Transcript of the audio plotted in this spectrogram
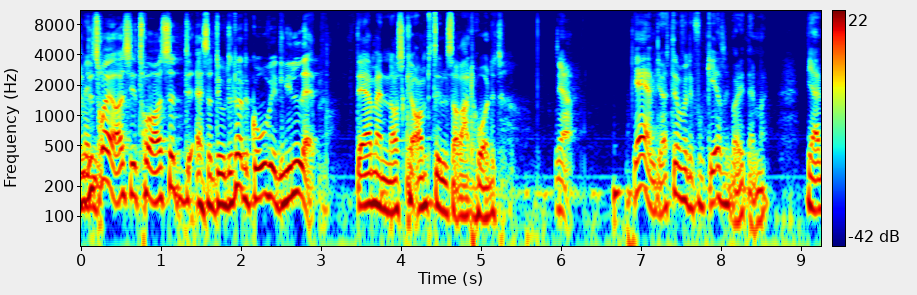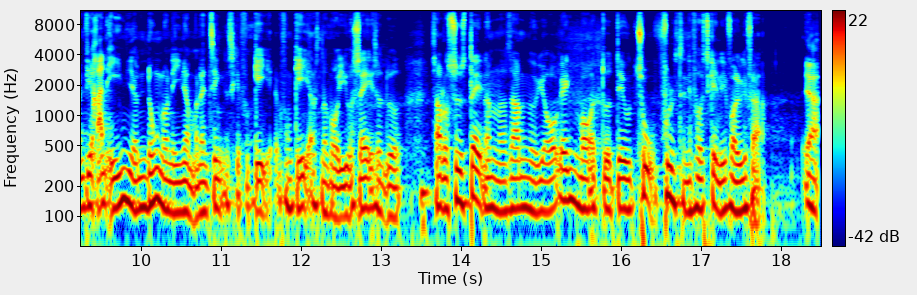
Jamen, Men- det tror jeg også. Jeg tror også, at altså, det er jo det, der er det gode ved et lille land. Det er, at man også kan omstille sig ret hurtigt. Ja. Ja, jamen, det er også derfor, det fungerer så godt i Danmark. Ja, vi er ret enige og nogenlunde enige om, hvordan tingene skal fungere. fungere sådan noget, hvor i USA, så, du ved, så har du sydstaterne, og så har du New York, ikke? hvor du det er jo to fuldstændig forskellige folkefærd. Ja.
